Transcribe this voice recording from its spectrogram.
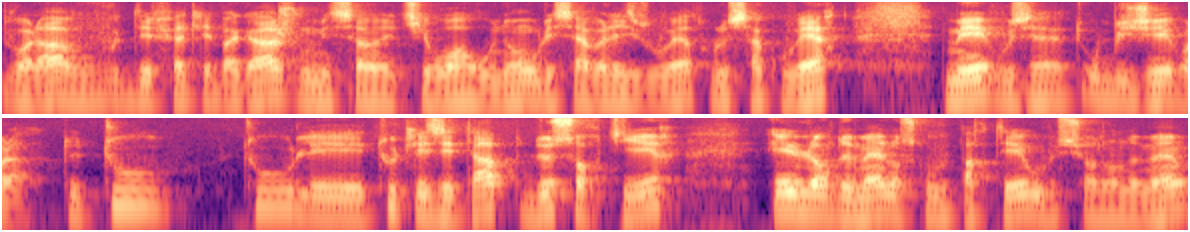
voilà, vous défaites les bagages, vous mettez ça dans les tiroirs ou non, vous laissez la valise ouverte ou le sac ouvert, mais vous êtes obligé, voilà, de les, toutes les étapes de sortir et le lendemain, lorsque vous partez ou le surlendemain,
